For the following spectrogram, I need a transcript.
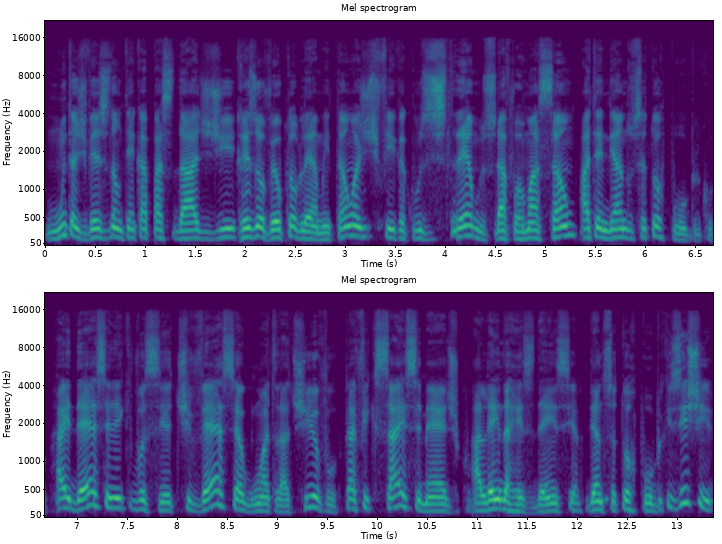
muitas vezes não tem capacidade de resolver o problema. Então a gente fica com os extremos da formação atendendo o setor público. A ideia seria que você tivesse algum atrativo para fixar esse médico além da residência dentro do setor público. Existem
